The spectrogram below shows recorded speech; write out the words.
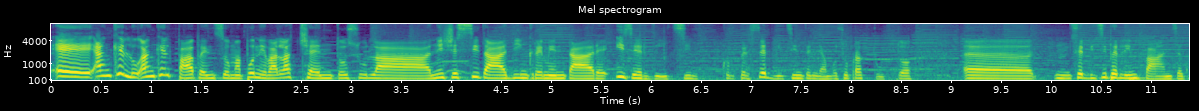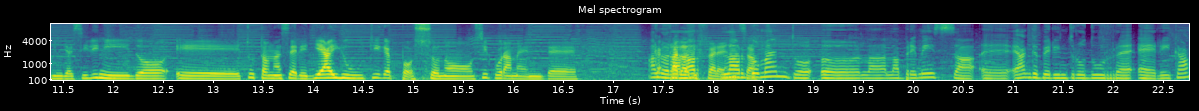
E anche, lui, anche il Papa, insomma, poneva l'accento sulla necessità di incrementare i servizi. Per servizi intendiamo soprattutto eh, servizi per l'infanzia, quindi asili nido e tutta una serie di aiuti che possono sicuramente allora, la la, l'argomento, uh, la, la, premessa eh, è anche per introdurre Erika.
